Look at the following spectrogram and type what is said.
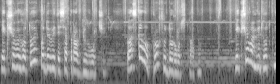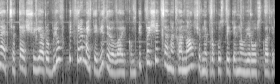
Якщо ви готові подивитися правді в очі, ласкаво прошу до розкладу. Якщо вам відгукнеться те, що я роблю, підтримайте відео лайком, підпишіться на канал, щоб не пропустити нові розклади,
